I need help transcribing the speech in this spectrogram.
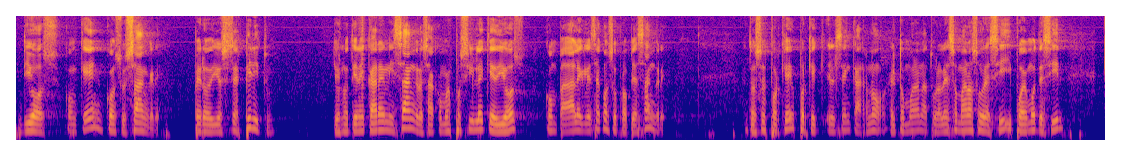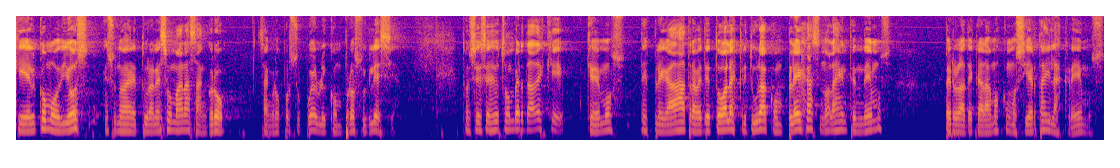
Dios. ¿Con qué? Con su sangre. Pero Dios es espíritu. Dios no tiene carne ni sangre. O sea, ¿cómo es posible que Dios comprara la iglesia con su propia sangre? Entonces, ¿por qué? Porque Él se encarnó, Él tomó la naturaleza humana sobre sí y podemos decir que Él como Dios en su naturaleza humana sangró, sangró por su pueblo y compró su iglesia. Entonces, esas son verdades que, que vemos desplegadas a través de toda la escritura, complejas, no las entendemos, pero las declaramos como ciertas y las creemos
